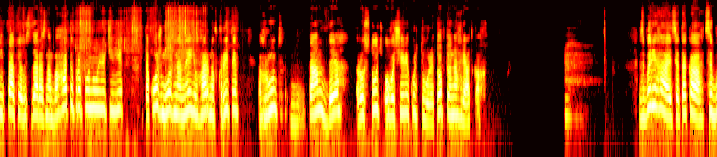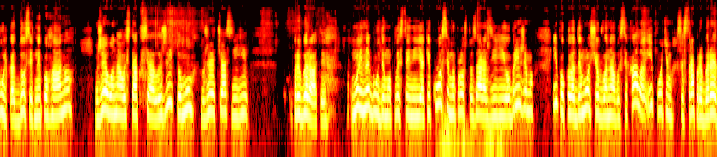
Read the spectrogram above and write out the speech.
і так як зараз нам багато пропонують її, також можна нею гарно вкрити ґрунт там, де ростуть овочеві культури, тобто на грядках. Зберігається така цибулька досить непогано. Вже вона ось так вся лежить, тому вже час її прибирати. Ми не будемо плести ніякі коси, ми просто зараз її обріжемо і покладемо, щоб вона висихала, і потім сестра прибере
